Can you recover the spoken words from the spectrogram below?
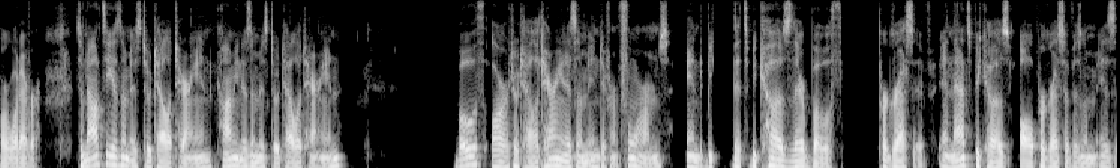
or whatever. So Nazism is totalitarian, communism is totalitarian. Both are totalitarianism in different forms, and be- that's because they're both progressive. And that's because all progressivism is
